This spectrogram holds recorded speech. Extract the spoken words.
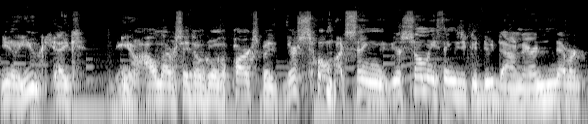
you know, you like, you know, I'll never say don't go to the parks, but there's so much thing, there's so many things you could do down there and never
